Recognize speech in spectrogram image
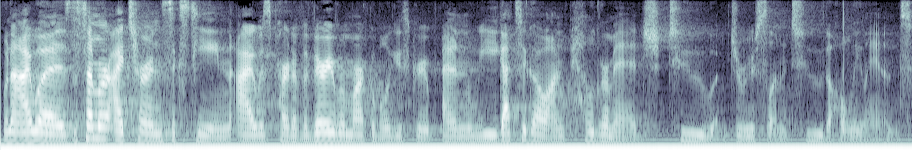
When I was, the summer I turned 16, I was part of a very remarkable youth group, and we got to go on pilgrimage to Jerusalem, to the Holy Land.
